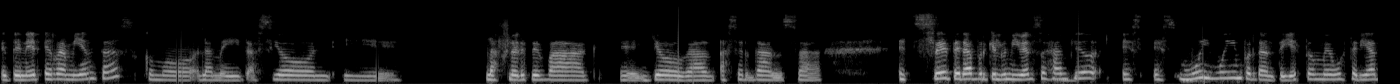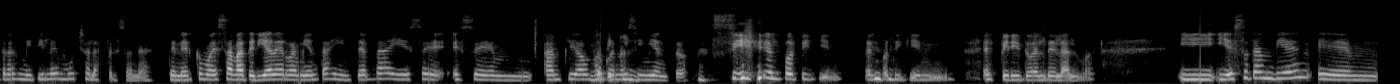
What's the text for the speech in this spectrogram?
eh, tener herramientas como la meditación, y las flores de Bach, eh, yoga, hacer danza, etcétera, porque el universo es mm. amplio, es, es, muy, muy importante y esto me gustaría transmitirle mucho a las personas, tener como esa batería de herramientas internas y ese, ese mm, amplio autoconocimiento. Sí, el botiquín, el botiquín espiritual del alma. Y, y eso también em,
